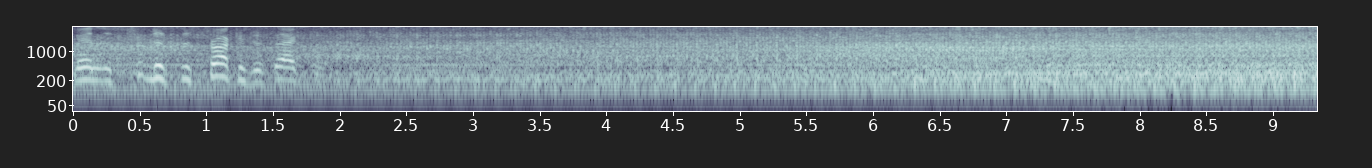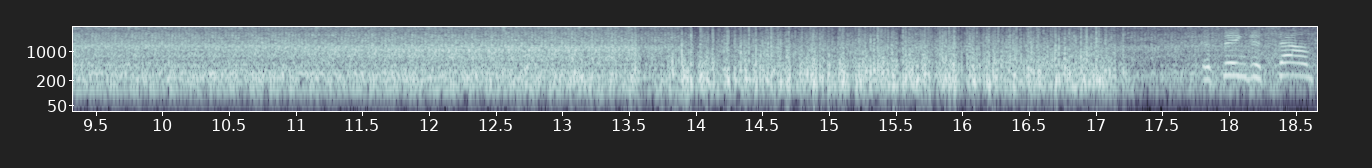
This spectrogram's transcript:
Man, this, this, this truck is just excellent. The thing just sounds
